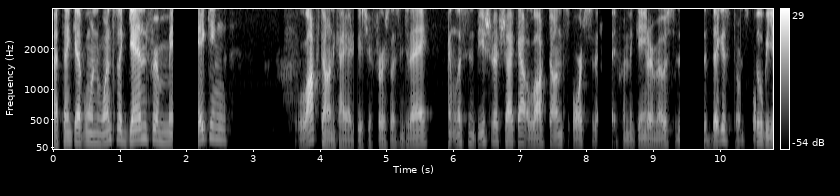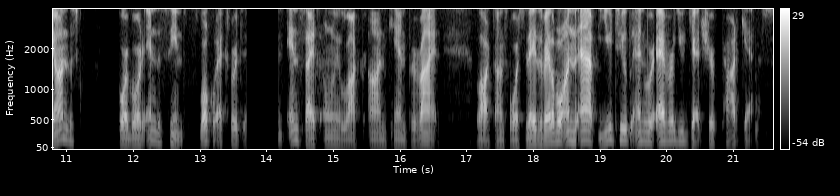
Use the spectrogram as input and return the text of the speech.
i thank everyone once again for ma- making locked on coyotes your first listen today. And listen be sure to check out locked on sports today from the game that are most the, the biggest stories go beyond the scoreboard and the scenes. Local experts and insights only locked on can provide. Locked On Sports Today is available on the app, YouTube, and wherever you get your podcasts.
